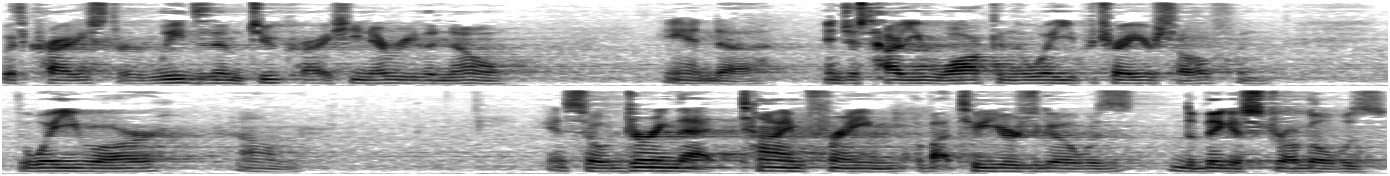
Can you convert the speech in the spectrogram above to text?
with Christ or leads them to Christ. You never even know. And, uh, and just how you walk and the way you portray yourself and the way you are. Um, and so during that time frame, about two years ago, was the biggest struggle was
